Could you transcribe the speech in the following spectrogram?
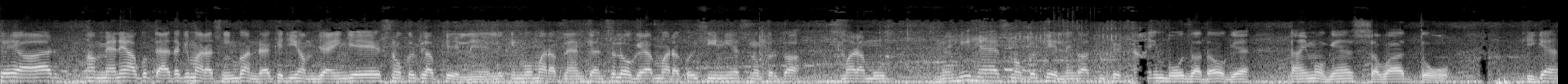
अच्छा यार हम मैंने आपको बताया था कि हमारा सीन बन रहा है कि जी हम जाएँगे स्नोकर क्लब खेलने, लेकिन वो हमारा प्लान कैंसिल हो गया। हमारा कोई सीन नहीं है स्नोकर का। हमारा मूड नहीं है स्नोकर खेलने का, क्योंकि टाइम बहुत ज़्यादा हो गया है। टाइम हो गया है सवा दो, ठीक है?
